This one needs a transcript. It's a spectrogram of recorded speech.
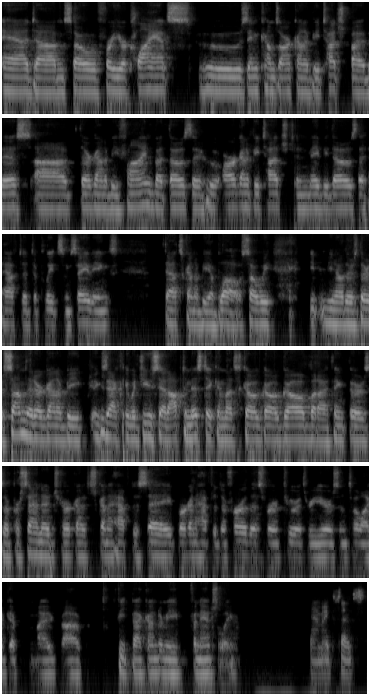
And um, so, for your clients whose incomes aren't going to be touched by this, uh, they're going to be fine. But those that, who are going to be touched, and maybe those that have to deplete some savings, that's going to be a blow. So we, you know, there's there's some that are going to be exactly what you said, optimistic and let's go go go. But I think there's a percentage who are just going to have to say we're going to have to defer this for two or three years until I get my uh, feet back under me financially. That makes sense.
